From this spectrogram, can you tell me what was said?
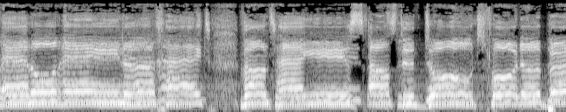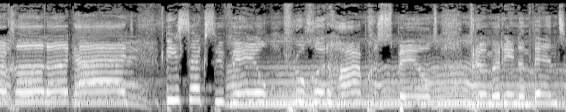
en oneenigheid. Want hij is als de dood voor de burgerlijkheid. Biseksueel, vroeger harp gespeeld. Drummer in een band,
